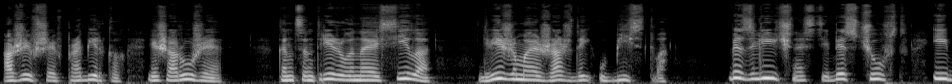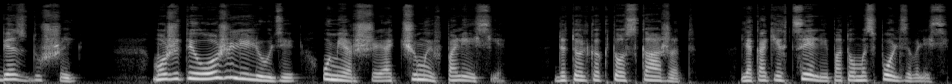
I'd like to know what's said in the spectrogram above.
ожившие в пробирках, лишь оружие, концентрированная сила, движимая жаждой убийства — без личности, без чувств и без души. Может, и ожили люди, умершие от чумы в Полесье. Да только кто скажет, для каких целей потом использовались.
